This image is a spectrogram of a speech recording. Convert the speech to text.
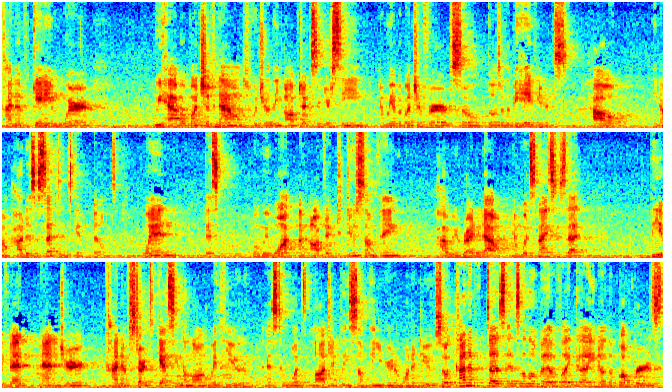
kind of game where we have a bunch of nouns, which are the objects in your scene, and we have a bunch of verbs, so those are the behaviors. How, you know, how does a sentence get built? When this, when we want an object to do something, how do we write it out? And what's nice is that the event manager kind of starts guessing along with you as to what's logically something you're going to want to do. So it kind of does. It's a little bit of like uh, you know the bumpers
